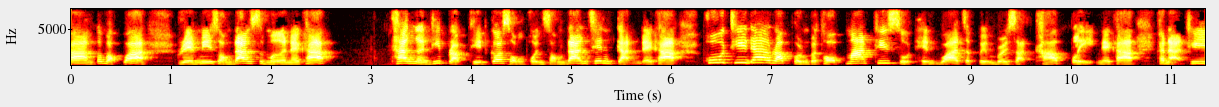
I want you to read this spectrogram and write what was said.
บ้างต้องบอกว่าเหรียญมี 2 ด้านเสมอนะคะ ค่าเงินที่ปรับทิศก็ส่งผล 2 ด้านเช่นกันนะคะ ผู้ที่ได้รับผลกระทบมากที่สุดเห็นว่าจะเป็นบริษัทค้าปลีกนะคะ ขณะที่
